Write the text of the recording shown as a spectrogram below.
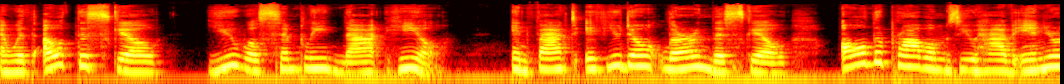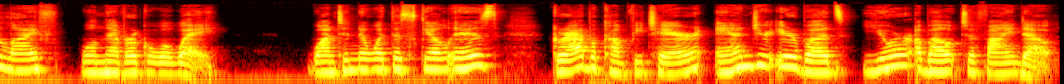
And without this skill, you will simply not heal. In fact, if you don't learn this skill, all the problems you have in your life will never go away. Want to know what the skill is? Grab a comfy chair and your earbuds. You're about to find out.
